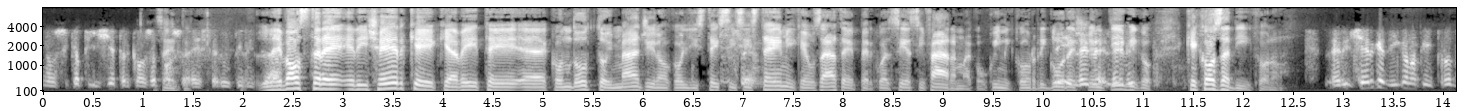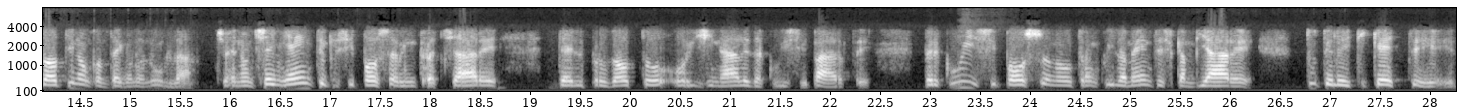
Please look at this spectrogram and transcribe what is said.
non si capisce per cosa Senta, possa essere utilizzato. Le vostre ricerche che avete eh, condotto, immagino, con gli stessi Sì. sistemi che usate per qualsiasi farmaco, quindi con rigore Sì, le- le- scientifico, che cosa dicono? Le ricerche dicono che i prodotti non contengono nulla, cioè non c'è niente che si possa rintracciare del prodotto originale da cui si parte, per cui si possono tranquillamente scambiare tutte le etichette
